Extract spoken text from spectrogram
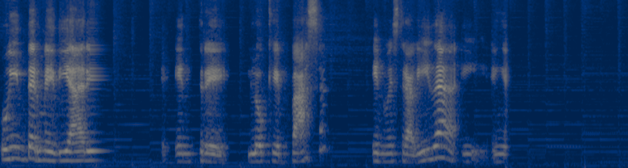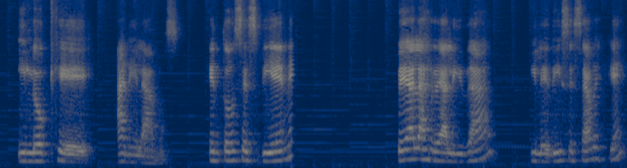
un intermediario entre lo que pasa en nuestra vida y, y lo que anhelamos. Entonces viene, ve a la realidad y le dice, ¿sabes qué?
